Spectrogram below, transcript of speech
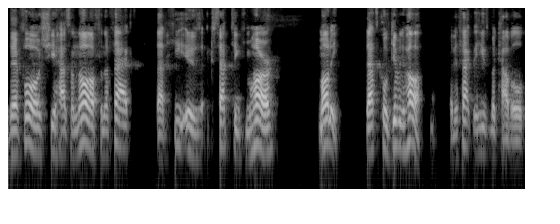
Therefore, she has a know from the fact that he is accepting from her money. That's called giving her. But the fact that he's makabel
